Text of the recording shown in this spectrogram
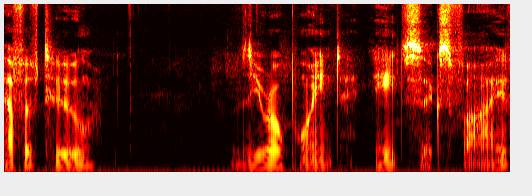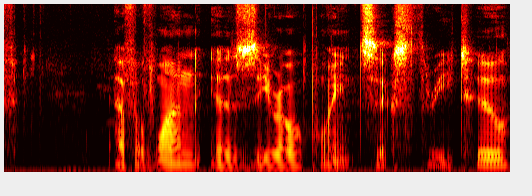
f of 2, 0.865, f of 1 is 0.632,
